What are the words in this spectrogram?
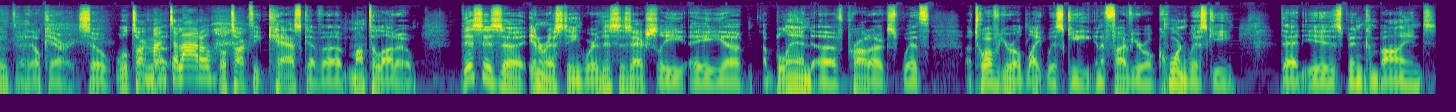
go. To, okay, all right. So we'll talk about Amontillado. we'll talk the cask of uh, Amontillado. This is uh, interesting, where this is actually a uh, a blend of products with a 12 year old light whiskey and a five year old corn whiskey that is been combined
